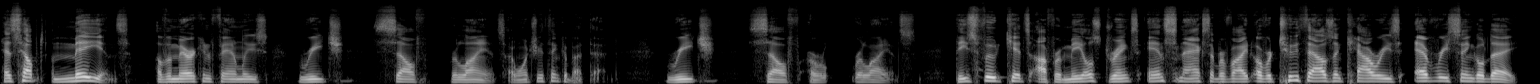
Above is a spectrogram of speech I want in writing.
has helped millions of American families reach self reliance. I want you to think about that. Reach self reliance. These food kits offer meals, drinks, and snacks that provide over 2,000 calories every single day,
